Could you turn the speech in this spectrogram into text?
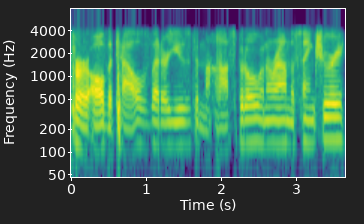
for all the towels that are used in the hospital and around the sanctuary,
